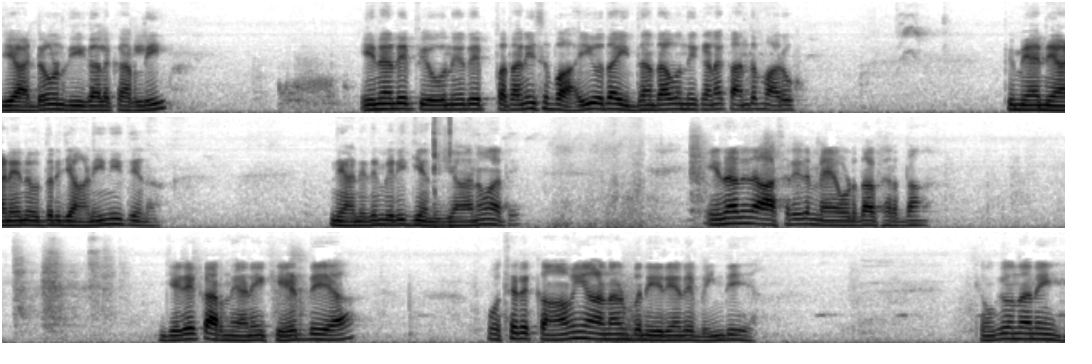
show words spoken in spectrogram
ਜੇ ਅੱਡ ਹੋਣ ਦੀ ਗੱਲ ਕਰ ਲਈ ਇਹਨਾਂ ਦੇ ਪਿਓ ਨੇ ਤੇ ਪਤਾ ਨਹੀਂ ਸੁਭਾਅ ਹੀ ਉਹਦਾ ਇਦਾਂ ਦਾ ਉਹਨੇ ਕਹਿਣਾ ਕੰਧ ਮਾਰੋ। ਵੀ ਮੈਂ ਨਿਆਣੇ ਨੂੰ ਉਧਰ ਜਾਣ ਹੀ ਨਹੀਂ ਦੇਣਾ। ਨਿਆਣੇ ਤੇ ਮੇਰੀ ਜਿੰਦ ਜਾਨ ਵਾ ਤੇ। ਇਹਨਾਂ ਦੇ ਆਸਰੇ ਤੇ ਮੈਂ ਉੱਡਦਾ ਫਿਰਦਾ। ਜਿਹੜੇ ਘਰ ਨਿਆਣੇ ਖੇਡਦੇ ਆ, ਉੱਥੇ ਤੇ ਕਾਂ ਵੀ ਆਣ ਆਣ ਬਨੇਰਿਆਂ ਦੇ ਬਹਿੰਦੇ ਆ। ਕਿਉਂਕਿ ਉਹਨਾਂ ਨੇ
